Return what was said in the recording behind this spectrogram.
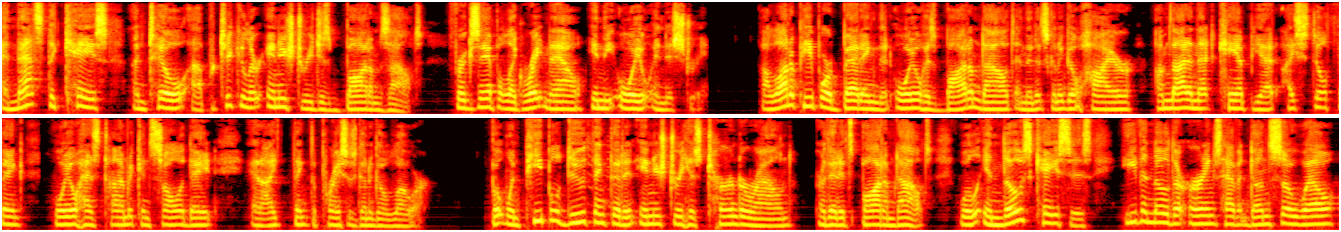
And that's the case until a particular industry just bottoms out. For example, like right now in the oil industry. A lot of people are betting that oil has bottomed out and that it's going to go higher. I'm not in that camp yet. I still think oil has time to consolidate and I think the price is going to go lower. But when people do think that an industry has turned around, or that it's bottomed out. Well, in those cases, even though their earnings haven't done so well,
